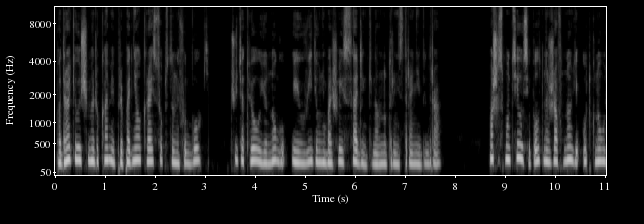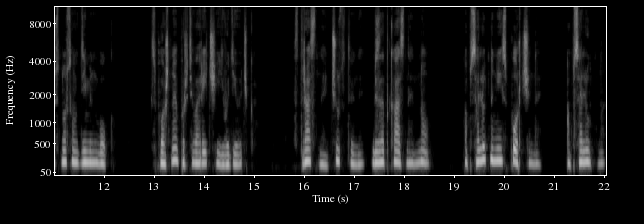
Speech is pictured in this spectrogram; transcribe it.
Подрагивающими руками приподнял край собственной футболки, чуть отвел ее ногу и увидел небольшие ссадинки на внутренней стороне бедра. Маша смутилась и, плотно сжав ноги, уткнулась носом в Димин бок. Сплошное противоречие его девочка. Страстная, чувственная, безотказная, но абсолютно не испорченная. Абсолютно.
